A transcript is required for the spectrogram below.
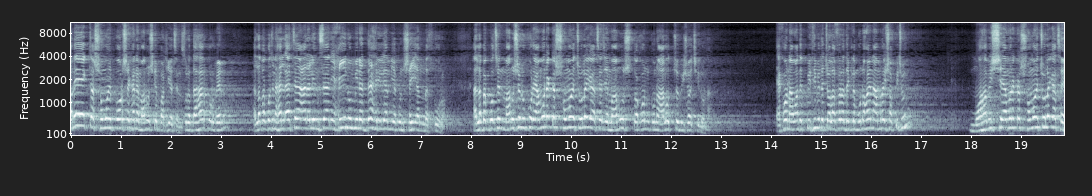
অনেকটা সময় পর সেখানে মানুষকে পাঠিয়েছেন। সূরা দাহার পড়বেন। আল্লাহবাক বলছেন, হাল আতা আলাল ইনসানি হিনুম মিনাদ দাহরি লাম ইয়াকুন শাইআম মাযকুরা? আল্লাহ পাক বলছেন, মানুষের উপর এমন একটা সময় চলে গেছে যে মানুষ তখন কোনো আলোচ্য বিষয় ছিল না। এখন আমাদের পৃথিবীতে চলাফেরা দেখলে মনে হয় না আমরাই সব কিছু মহাবিশ্বে এমন একটা সময় চলে গেছে,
